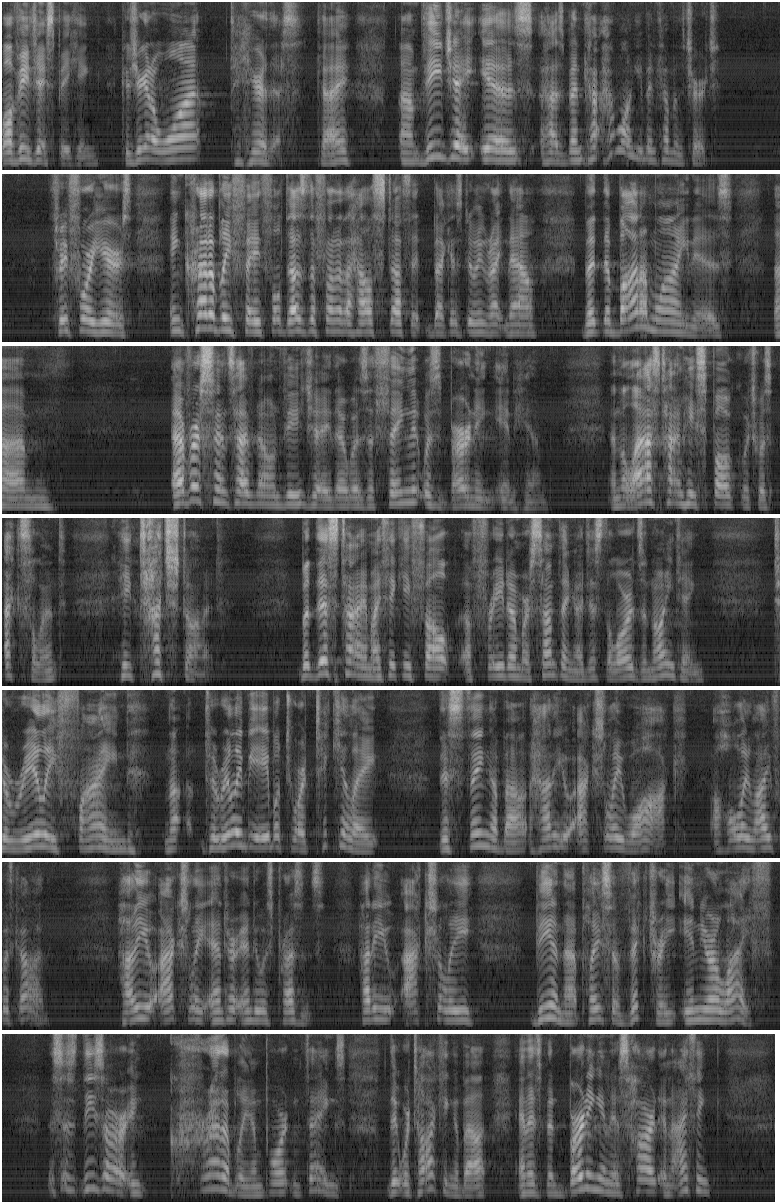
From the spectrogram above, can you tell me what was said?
while VJ's speaking, because you're going to want to hear this, okay? Um, VJ is, has been, how long have you been coming to church? Three, four years. Incredibly faithful, does the front of the house stuff that Becca's doing right now. But the bottom line is, um, ever since I've known VJ, there was a thing that was burning in him. And the last time he spoke, which was excellent, he touched on it. But this time, I think he felt a freedom or something, I just the Lord's anointing, to really find, not, to really be able to articulate this thing about how do you actually walk a holy life with God? How do you actually enter into his presence? How do you actually be in that place of victory in your life? This is, these are incredibly important things that we're talking about, and it's been burning in his heart. And I think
